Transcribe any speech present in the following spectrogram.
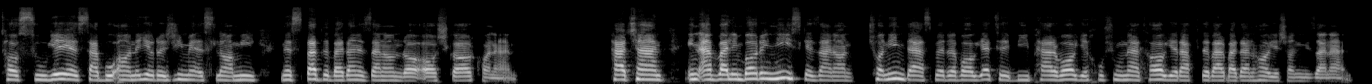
تا سویه سبوانه رژیم اسلامی نسبت بدن زنان را آشکار کنند. هرچند این اولین باری نیست که زنان چنین دست به روایت بیپروای خشونت های رفته بر بدنهایشان می‌زنند.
